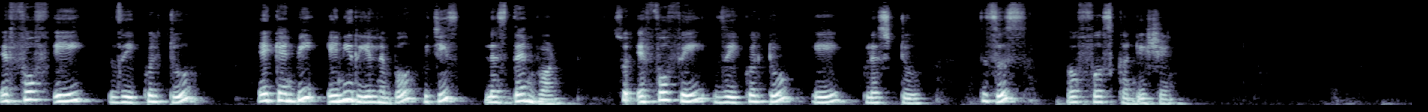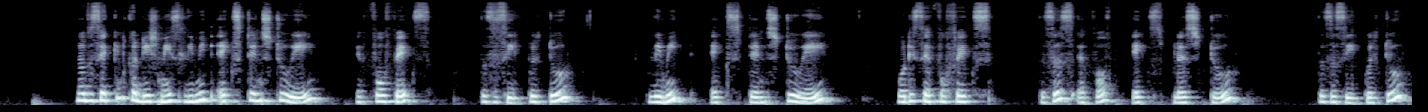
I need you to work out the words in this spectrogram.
f of a is equal to, a can be any real number which is less than 1. So f of a is equal to a plus 2. This is our first condition. Now the second condition is limit x tends to a, f of x, this is equal to limit x tends to a. What is f of x? This is f of x plus 2. This is equal to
